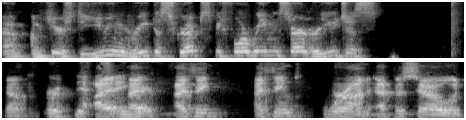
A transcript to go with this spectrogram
I'm I'm curious. Do you even read the scripts before we even start, or you just? No. Or, yeah, I, I. I think I think we're on episode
